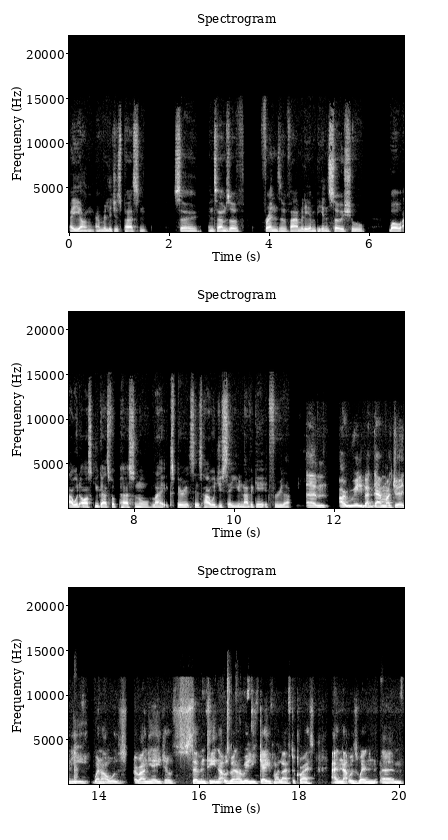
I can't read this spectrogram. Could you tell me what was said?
a young and religious person. So, in terms of friends and family and being social, well, I would ask you guys for personal like experiences. How would you say you navigated through that? Um, I really began my journey when I was around the age of 17. That was when I really gave my life to Christ. And that was when um,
